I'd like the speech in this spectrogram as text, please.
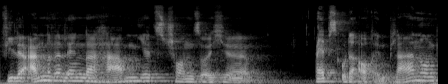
Viele andere Länder haben jetzt schon solche Apps oder auch in Planung.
